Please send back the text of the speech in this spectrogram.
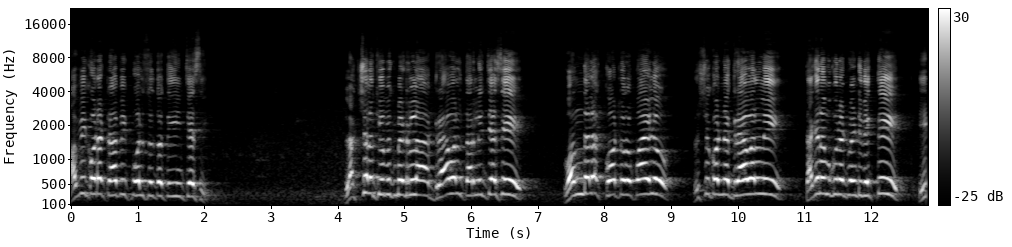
అవి కూడా ట్రాఫిక్ పోలీసులతో తీయించేసి లక్షల క్యూబిక్ మీటర్ల గ్రావెల్ తరలించేసి వందల కోట్ల రూపాయలు ఋషికొండ గ్రావెల్ని తగనమ్ముకున్నటువంటి వ్యక్తి ఈ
